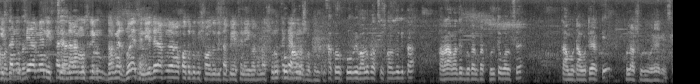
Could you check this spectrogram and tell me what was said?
আমাদের চেয়ারম্যান স্থানীয় যারা মুসলিম ধর্মের রয়েছেন এদের আপনারা কতটুকু সহযোগিতা পেয়েছেন এই ঘটনা শুরু থেকে ভালো এখন খুবই ভালো পাচ্ছি সহযোগিতা। তারা আমাদের দোকানপাট খুলতে বলছে। তা মোটামুটি আর কি খোলা শুরু হয়ে গেছে।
